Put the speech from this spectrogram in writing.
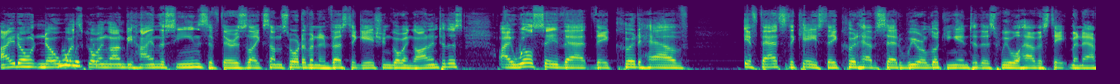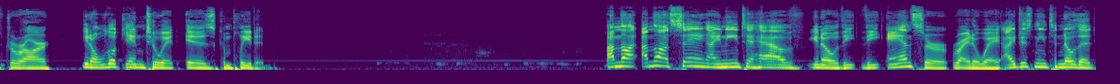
I don't know what's going on behind the scenes. If there's like some sort of an investigation going on into this, I will say that they could have, if that's the case, they could have said we are looking into this. We will have a statement after our, you know, look into it is completed. I'm not. I'm not saying I need to have you know the the answer right away. I just need to know that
